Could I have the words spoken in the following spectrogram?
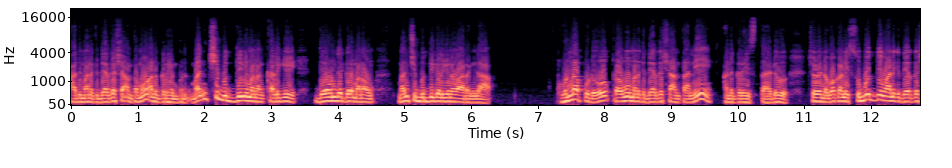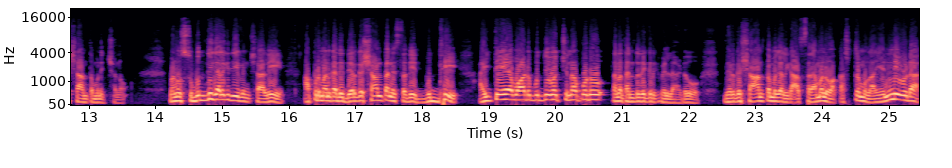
అది మనకి దీర్ఘశాంతము అనుగ్రహింపడుతుంది మంచి బుద్ధిని మనం కలిగి దేవుని దగ్గర మనం మంచి బుద్ధి కలిగిన వారంగా ఉన్నప్పుడు ప్రభు మనకి దీర్ఘశాంతాన్ని అనుగ్రహిస్తాడు. చూడండి ఒకని సుబుద్ధి వానికి దీర్ఘశాంతమునిచ్చును. మనం సుబుద్ధి కలిగి జీవించాలి. అప్పుడు మనకు అది దీర్ఘశాంతాన్ని ఇస్తుంది. బుద్ధి. అయితే వాడు బుద్ధి వచ్చినప్పుడు తన తండ్రి దగ్గరికి వెళ్ళాడు. దీర్ఘశాంతము కలిగి ఆ శ్రమలు ఆ కష్టములు అవన్నీ కూడా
